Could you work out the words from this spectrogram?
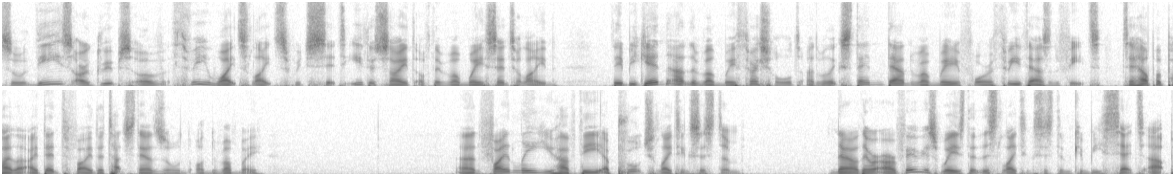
So these are groups of three white lights which sit either side of the runway centerline. They begin at the runway threshold and will extend down the runway for 3000 feet to help a pilot identify the touchdown zone on the runway. And finally you have the approach lighting system. Now there are various ways that this lighting system can be set up,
